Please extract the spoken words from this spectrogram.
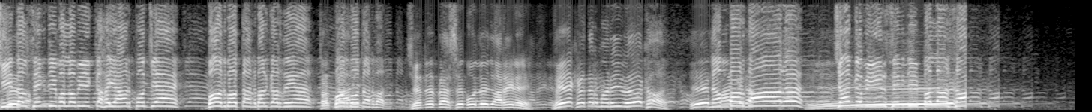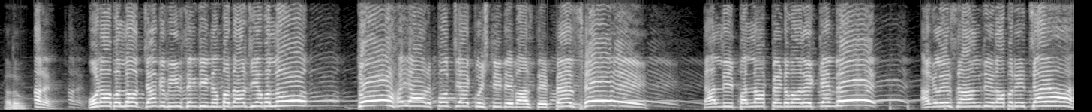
ਸ਼ੀਤਲ ਸਿੰਘ ਜੀ ਵੱਲੋਂ ਵੀ 1000 ਪਹੁੰਚਿਆ ਹੈ। ਬਹੁਤ ਬਹੁਤ ਧੰਨਵਾਦ ਕਰਦੇ ਹਾਂ। ਬਹੁਤ ਬਹੁਤ ਧੰਨਵਾਦ। ਜਿੰਨੇ ਪੈਸੇ ਬੋਲੇ ਜਾ ਰਹੇ ਨੇ ਵੇਖ ਇਧਰ ਮਣੀ ਵੇਖ ਇਹ ਨੰਬਰਦਾਰ ਜੰਗਵੀਰ ਸਿੰਘ ਜੀ ਬੱਲਾ ਸਾਹਿਬ। ਹੈਲੋ। ਉਹਨਾਂ ਵੱਲੋਂ ਜੰਗਵੀਰ ਸਿੰਘ ਜੀ ਨੰਬਰਦਾਰ ਜੀਆਂ ਵੱਲੋਂ 2000 ਪਹੁੰਚਿਆ ਕੁਸ਼ਤੀ ਦੇ ਵਾਸਤੇ ਪੈਸੇ। ਟਾਲੀ ਬੱਲਾ ਪਿੰਡ ਵਾਲੇ ਕਹਿੰਦੇ ਅਗਲੇ ਸਾਲ ਜੇ ਰੱਬ ਨੇ ਚਾਹਿਆ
